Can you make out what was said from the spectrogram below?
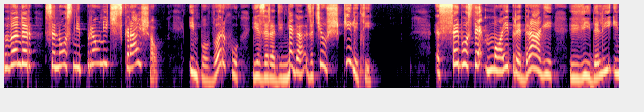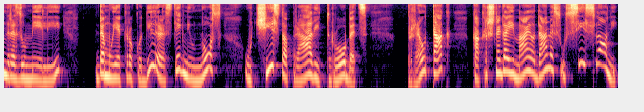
vendar se nos ni prav nič skrajšal in po vrhu je zaradi njega začel škiliti. Se boste, moji predragi, videli in razumeli, da mu je krokodil raztegnil nos v čisto pravi trobec, prav tak, kakršnega imajo danes vsi sloni.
